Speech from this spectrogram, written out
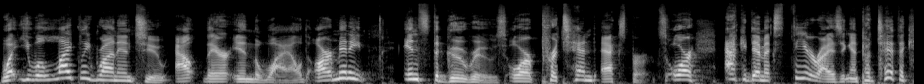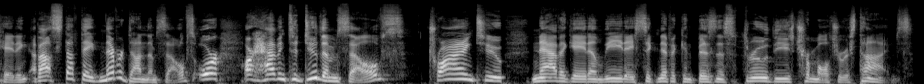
What you will likely run into out there in the wild are many insta gurus or pretend experts or academics theorizing and pontificating about stuff they've never done themselves or are having to do themselves, trying to navigate and lead a significant business through these tumultuous times.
